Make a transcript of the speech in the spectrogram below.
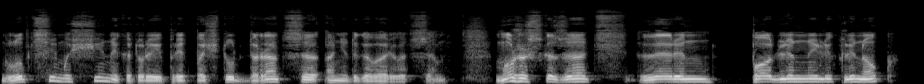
Глупцы-мужчины, которые предпочтут драться, а не договариваться. Можешь сказать, верен, подлинный ли клинок?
